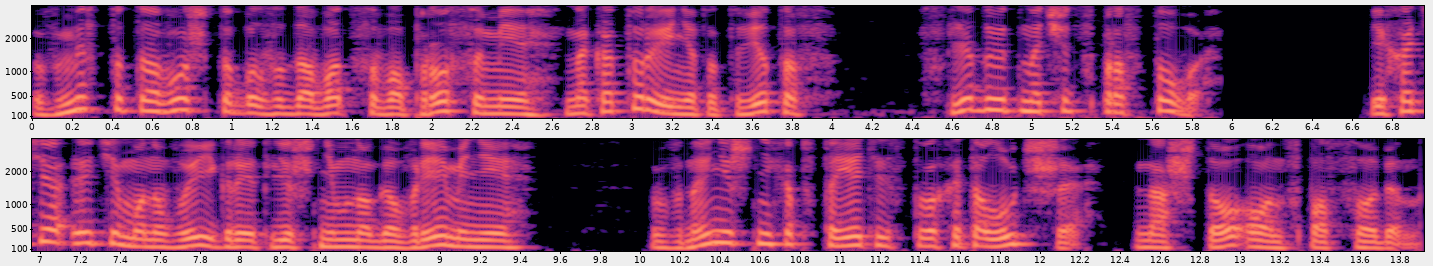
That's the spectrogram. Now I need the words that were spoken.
Вместо того, чтобы задаваться вопросами, на которые нет ответов, следует начать с простого. И хотя этим он выиграет лишь немного времени, в нынешних обстоятельствах это лучше, на что он способен.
